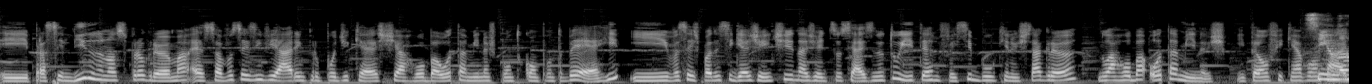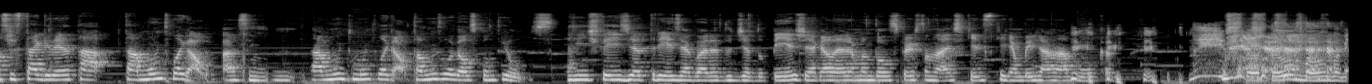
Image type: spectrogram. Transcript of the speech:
e pra ser lido no nosso programa, é só vocês enviarem pro podcast otaminas.com.br e vocês podem seguir a gente nas redes sociais no Twitter, no Facebook, no Instagram, no arroba otaminas. Então fiquem à vontade. Sim, o nosso Instagram tá, tá muito legal. Assim, tá muito, muito legal. Tá muito legal os conteúdos. A gente fez dia 13 agora do dia do beijo e a galera mandou os personagens que eles queriam beijar na boca. Todo mundo, né?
